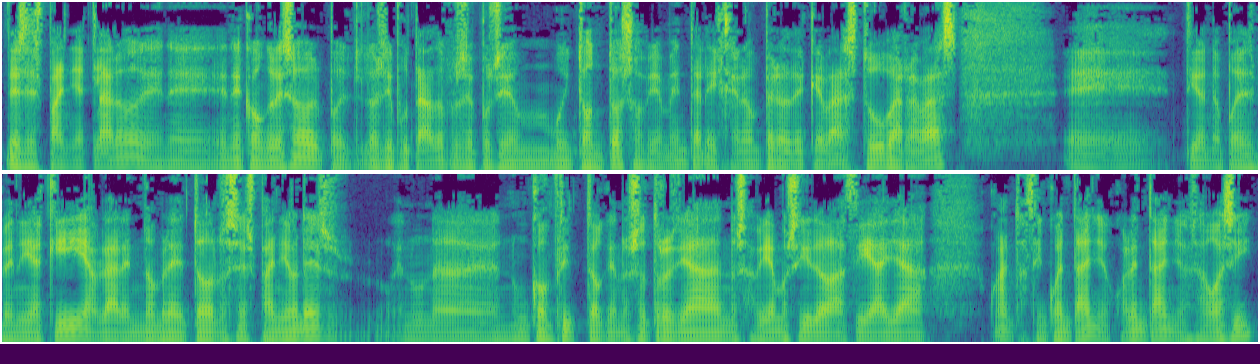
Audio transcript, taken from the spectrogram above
desde España, claro, en el, en el Congreso, pues los diputados pues, se pusieron muy tontos, obviamente, le dijeron, pero ¿de qué vas tú, Barrabás? Eh, tío, no puedes venir aquí a hablar en nombre de todos los españoles en, una, en un conflicto que nosotros ya nos habíamos ido hacía ya, ¿cuánto? 50 años, 40 años, algo así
